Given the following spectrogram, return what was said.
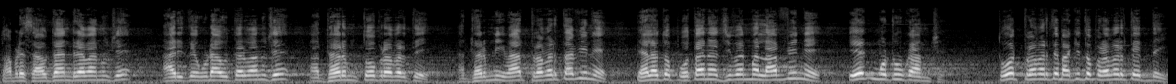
તો આપણે સાવધાન રહેવાનું છે, આ રીતે ઉડા ઉતરવાનું છે. આ ધર્મ તો પ્રવર્તે. આ ધર્મની વાત પ્રવર્તાવીને પહેલાં તો પોતાના જીવનમાં લાવવીને એ જ મોટું કામ છે. તો જ પ્રવર્તે, બાકી તો પ્રવર્તે જ નહીં.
